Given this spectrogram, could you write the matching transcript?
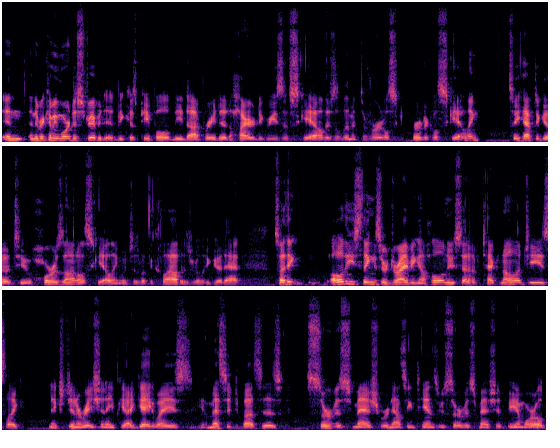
and, and, they're becoming more distributed because people need to operate at higher degrees of scale. There's a limit to vertical, vertical scaling. So you have to go to horizontal scaling, which is what the cloud is really good at. So I think all these things are driving a whole new set of technologies like next generation API gateways, you know, message buses, service mesh. We're announcing Tanzu Service Mesh at VMworld.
